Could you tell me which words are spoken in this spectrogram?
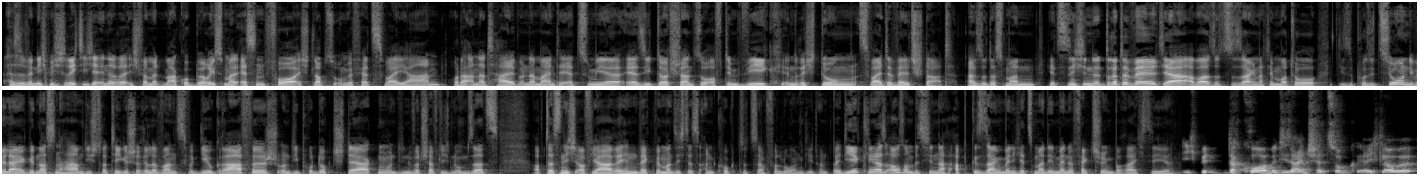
Also wenn ich mich richtig erinnere, ich war mit Marco Börries mal essen vor, ich glaube, so ungefähr zwei Jahren oder anderthalb. Und da meinte er zu mir, er sieht Deutschland so auf dem Weg in Richtung zweite Weltstaat. Also dass man jetzt nicht in eine dritte Welt, ja, aber sozusagen nach dem Motto, diese Position, die wir lange genossen haben, die strategische Relevanz geografisch und die Produktstärken und den wirtschaftlichen Umsatz, ob das nicht auf Jahre hinweg, wenn man sich das anguckt, sozusagen verloren geht. Und bei dir klingt das auch so ein bisschen nach Abgesang, wenn ich jetzt mal den Manufacturing-Bereich sehe. Ich bin d'accord mit dieser Einschätzung. Ich glaube,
